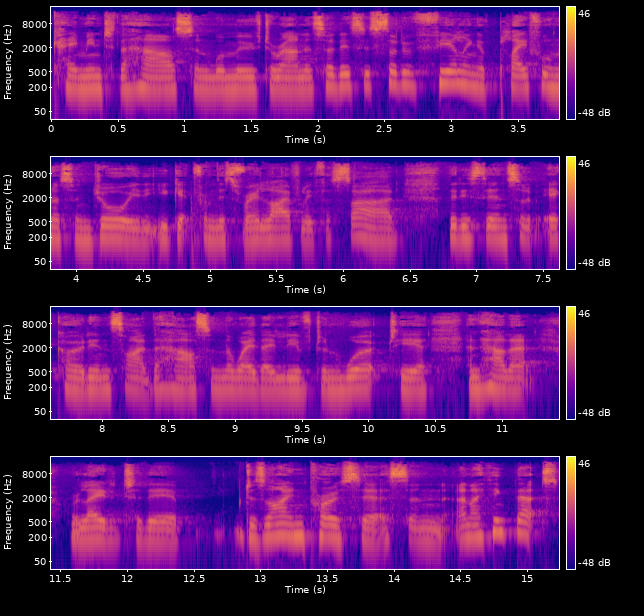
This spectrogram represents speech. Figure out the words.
came into the house and were moved around. And so there's this sort of feeling of playfulness and joy that you get from this very lively facade that is then sort of echoed inside the house and the way they lived and worked here and how that related to their design process. And, and I think that's,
